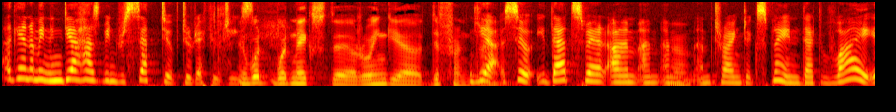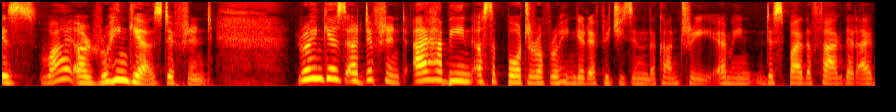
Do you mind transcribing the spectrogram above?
again I mean India has been receptive to refugees and what what makes the Rohingya different then? yeah so that's where I'm I'm I'm, yeah. I'm trying to explain that why is why are Rohingyas different Rohingyas are different. I have been a supporter of Rohingya refugees in the country. I mean, despite the fact that I've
